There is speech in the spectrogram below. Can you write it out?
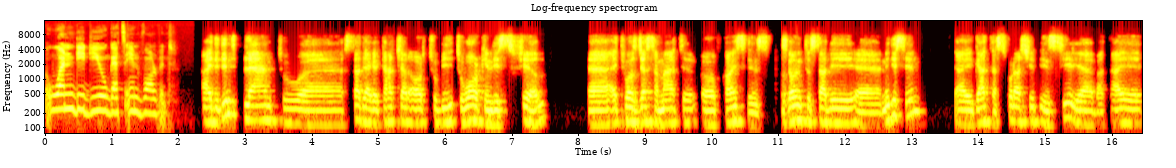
when did you get involved? I didn't plan to uh, study agriculture or to be to work in this field. Uh, it was just a matter of coincidence. I was going to study uh, medicine. I got a scholarship in Syria, but I,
